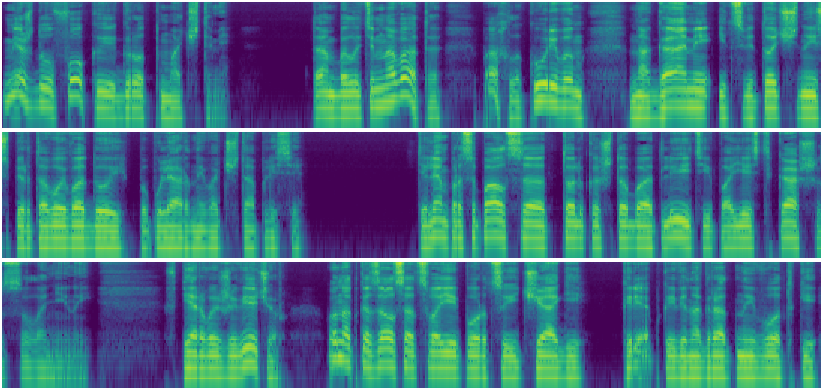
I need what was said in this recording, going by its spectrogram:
между фок и грот мачтами. Там было темновато, пахло куревом, ногами и цветочной спиртовой водой, популярной в Ачтаплесе. Телем просыпался только чтобы отлить и поесть каши с солониной — в первый же вечер он отказался от своей порции чаги, крепкой виноградной водки,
